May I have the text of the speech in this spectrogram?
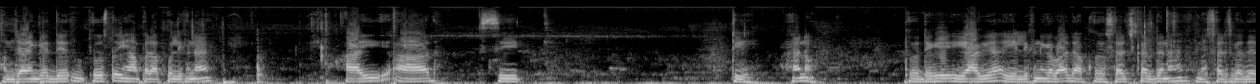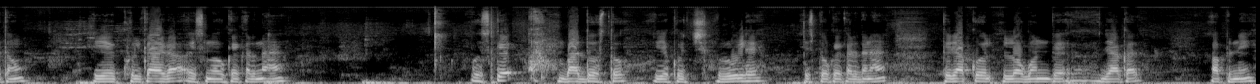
हम जाएँगे। दोस्तों, यहाँ पर आपको लिखना है आई आर सी टी है ना? तो देखिए, ये आ गया। ये लिखने के बाद आपको सर्च कर देना है। मैं सर्च कर देता हूँ। ये खुल के आएगा। इसमें ओके करना है। उसके बाद दोस्तों, ये कुछ रूल है। इस पर ओके कर देना है। फिर आपको लॉगिन पे जाकर अपनी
